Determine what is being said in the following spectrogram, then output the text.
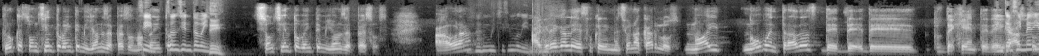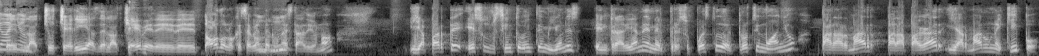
Creo que son 120 millones de pesos, ¿no, sí, Son 120. Sí. Son 120 millones de pesos. Ahora, agrégale eso que menciona Carlos. No hay, no hubo entradas de, de, de pues, de gente, de gastos, de las chucherías, de la cheve, de, todo lo que se vende en un estadio, ¿no? Y aparte, esos 120 millones entrarían en el presupuesto del próximo año para armar, para pagar y armar un equipo.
